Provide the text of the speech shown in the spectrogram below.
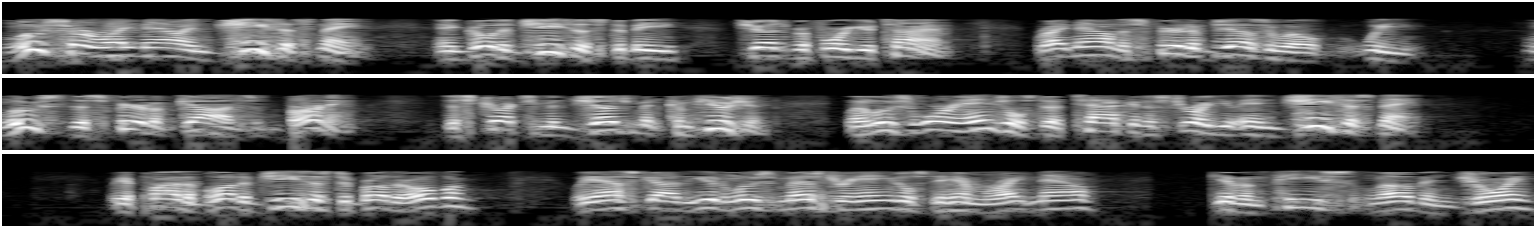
Loose her right now in Jesus' name and go to Jesus to be judged before your time. Right now, in the spirit of Jezebel, we loose the spirit of God's burning, destruction and judgment, confusion. We loose warrior angels to attack and destroy you in Jesus' name. We apply the blood of Jesus to Brother Ova. We ask God that you'd loose ministering angels to him right now. Give him peace, love, and joy.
